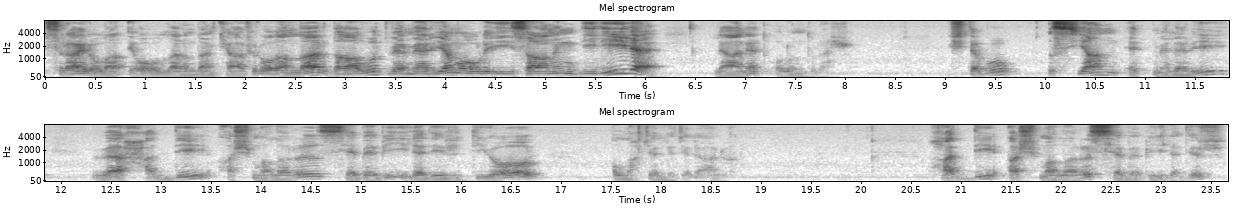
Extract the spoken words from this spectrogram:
İsrail oğullarından kafir olanlar Davud ve Meryem oğlu İsa'nın diliyle lanet olundular. İşte bu isyan etmeleri ve haddi aşmaları sebebiyledir diyor Allah Celle Celaluhu. Haddi aşmaları sebebiyledir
